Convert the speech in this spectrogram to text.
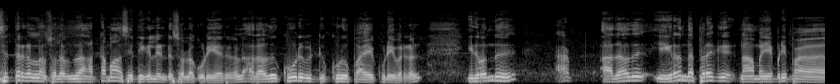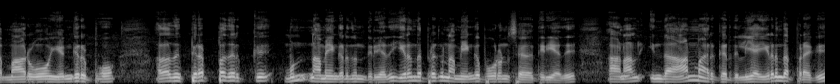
சித்தர்கள்லாம் சொல்ல வந்து அட்டமாசித்திகள் என்று சொல்லக்கூடியவர்கள் அதாவது கூடு விட்டு கூடு பாயக்கூடியவர்கள். இது வந்து அதாவது இறந்த பிறகு நாம் எப்படி ப மாறுவோம் எங்கே இருப்போம்? அதாவது பிறப்பதற்கு முன் நாம் எங்கே இருந்தோம்னு தெரியாது. இறந்த பிறகு நாம் எங்கே போகிறோம்னு தெரியாது. ஆனால் இந்த ஆன்மா இருக்கிறது இல்லையா? இறந்த பிறகு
